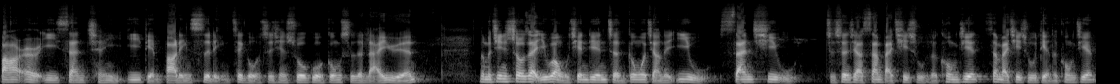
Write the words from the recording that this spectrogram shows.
八二一三乘以一点八零四零，这个我之前说过公式的来源。那么今天收在一万五千点整，跟我讲的一五三七五只剩下三百七十五的空间，三百七十五点的空间，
